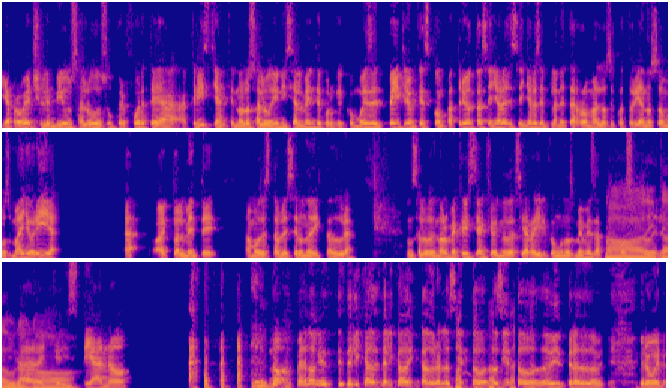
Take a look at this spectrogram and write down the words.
y aprovecho y le envío un saludo súper fuerte a, Cristian, que no lo saludé inicialmente porque como es el Patreon, que es compatriota, señoras y señores en Planeta Roma, los ecuatorianos somos mayoría. Actualmente vamos a establecer una dictadura. Un saludo enorme a Cristian, que hoy nos hacía reír con unos memes a propósito de la llegada de Cristiano. no, perdón, es, delicado, es delicado dictadura, lo siento, lo siento, David, pero, bueno,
